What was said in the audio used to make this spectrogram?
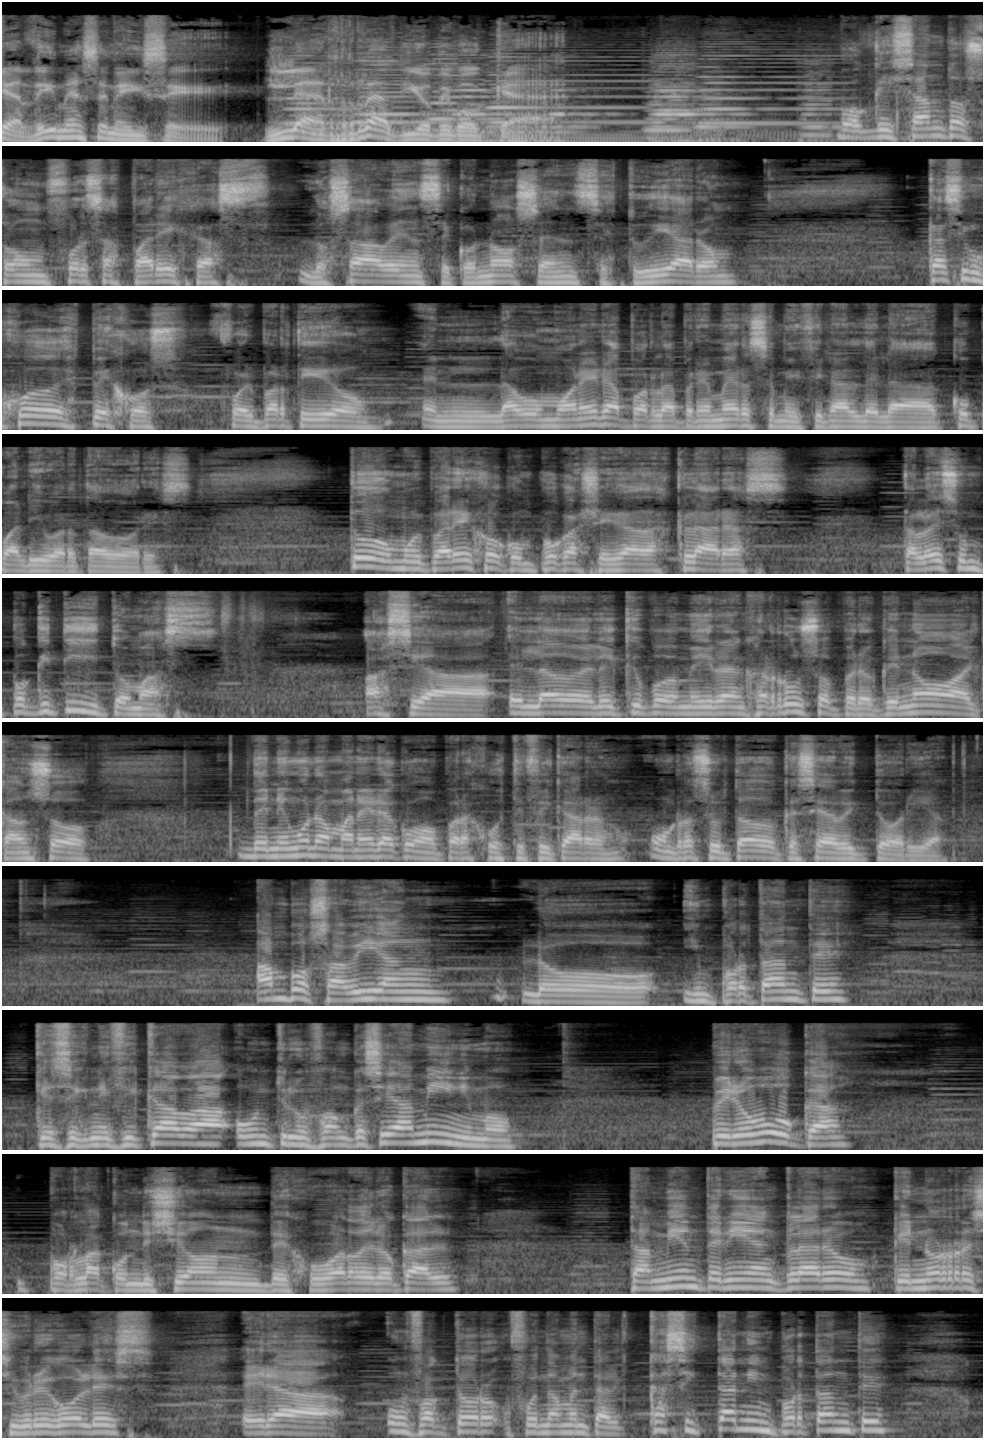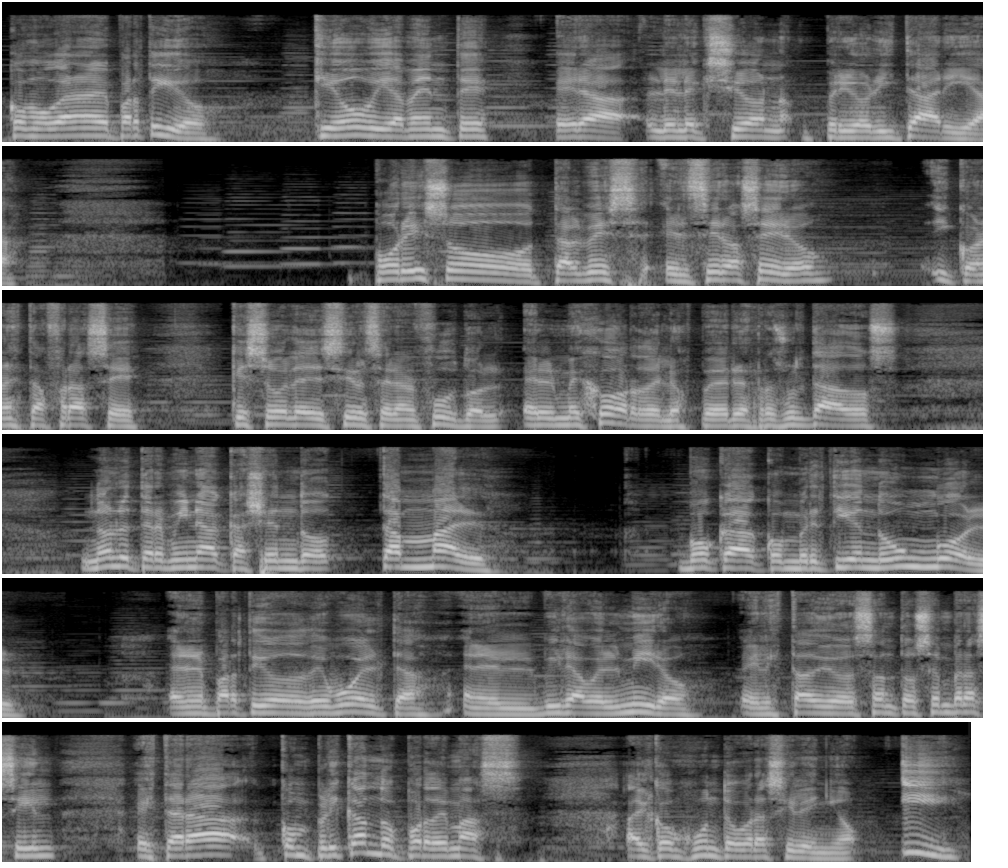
Cadena Ceneice, la radio de Boca. Boca y Santos son fuerzas parejas, lo saben, se conocen, se estudiaron. Casi un juego de espejos fue el partido en la bombonera por la primer semifinal de la Copa Libertadores. Todo muy parejo, con pocas llegadas claras, tal vez un poquitito más hacia el lado del equipo de Miguel Ángel Russo, pero que no alcanzó de ninguna manera como para justificar un resultado que sea victoria. Ambos sabían lo importante que significaba un triunfo, aunque sea mínimo. Pero Boca, por la condición de jugar de local, también tenían claro que no recibir goles era un factor fundamental, casi tan importante como ganar el partido, que obviamente era la elección prioritaria. Por eso tal vez el 0 a 0 y con esta frase que suele decirse en el fútbol, el mejor de los peores resultados, no le termina cayendo tan mal Boca convirtiendo un gol en el partido de vuelta en el Vila Belmiro, el estadio de Santos en Brasil, estará complicando por demás al conjunto brasileño. Y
